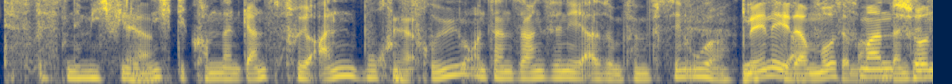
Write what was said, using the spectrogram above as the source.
das wissen nämlich viele Ja. nicht. Die kommen dann ganz früh an, buchen früh und dann sagen sie, nee, also um 15 Uhr. Nee, nee, da muss Zimmer. man schon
